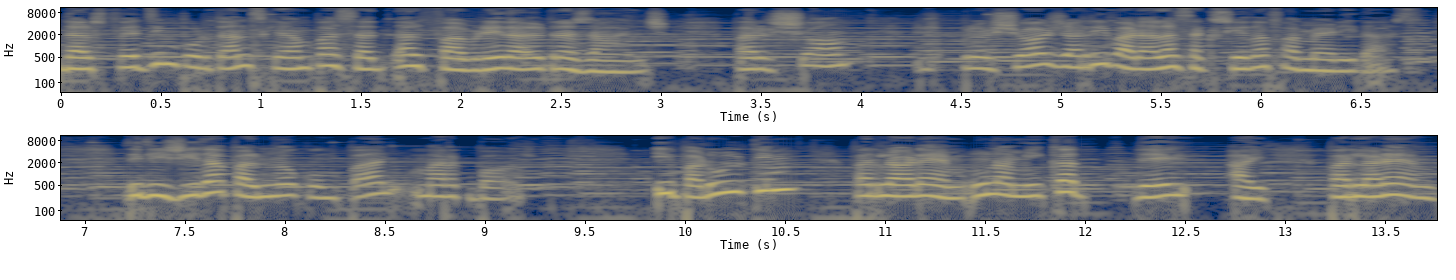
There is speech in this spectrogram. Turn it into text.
dels fets importants que han passat al febrer d'altres anys. Per això, però això ja arribarà a la secció d'efemèrides, dirigida pel meu company Marc Bosch. I per últim, parlarem una mica d'ell... Ai, parlarem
